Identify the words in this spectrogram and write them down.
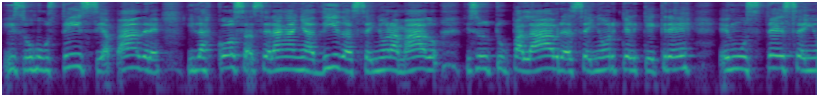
y su justicia, Padre, y las cosas serán añadidas, Señor amado, dice tu palabra, Señor, que el que cree en usted, Señor,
